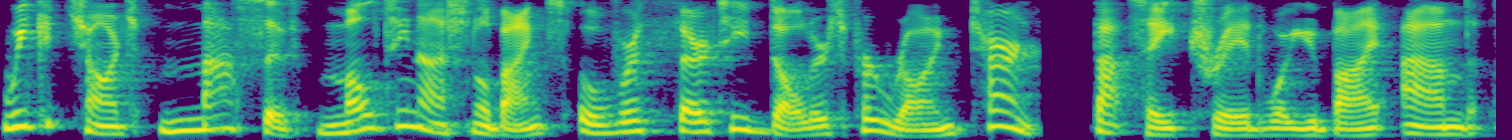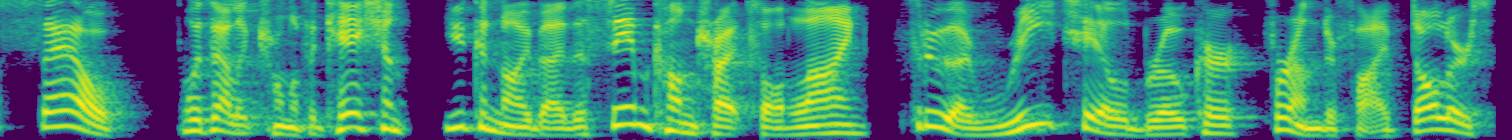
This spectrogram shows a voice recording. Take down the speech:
we could charge massive multinational banks over $30 per round turn. That's a trade where you buy and sell. With electronification, you can now buy the same contracts online through a retail broker for under $5.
